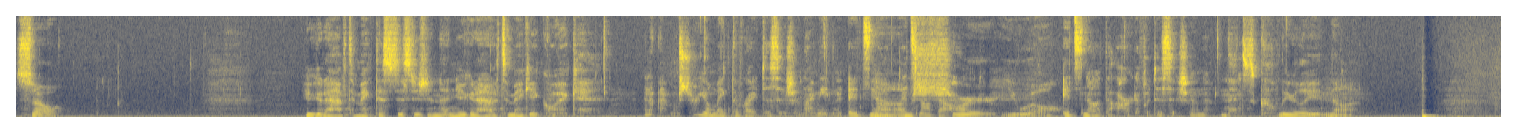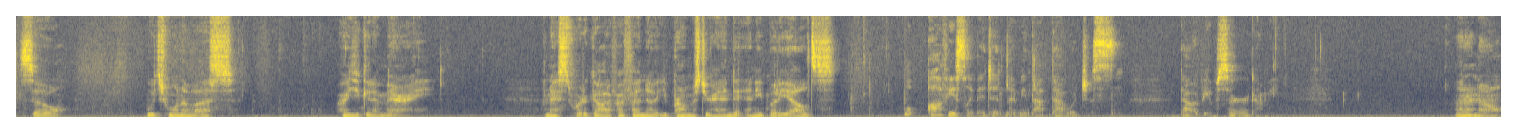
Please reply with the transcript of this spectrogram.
So, you're gonna have to make this decision and you're gonna have to make it quick. And I'm sure you'll make the right decision. I mean, it's Yeah, not I'm it's not that sure hard. you will. It's not that hard of a decision. It's clearly not. So, which one of us are you gonna marry? And I swear to God, if I find out you promised your hand to anybody else, Well, obviously they didn't. I mean, that that would just that would be absurd. I mean, I don't know.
